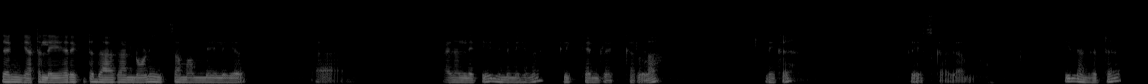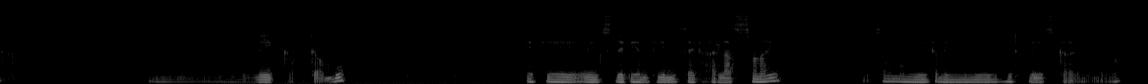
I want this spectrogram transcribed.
දැන් යට ලේයරෙකට දාගන්න ඕන. නිසාම මේ ලය පැනල් එක මෙන මෙහෙම කලික්කන් රෙක් කරලා මේක පලේස් කරගන්න ඊළඟට මේ අපිකම්මු එක රිංක්ස් දෙක හෙම තියෙන නිසා එක හ ලස්සනයි. නිසාම මේක මෙන්න මේ විදියට පලේස් කරගන්නවා.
